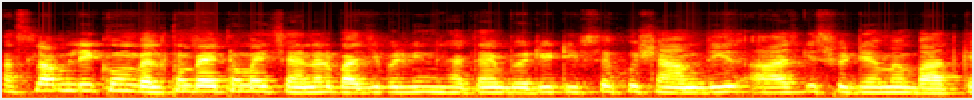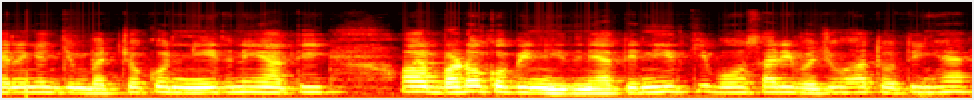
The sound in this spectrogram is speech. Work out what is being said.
अस्सलाम वालेकुम welcome back to my channel Baji Parveen and ब्यूटी टिप्स से खुश आमदीद। आज की इस वीडियो में बात करेंगे जिन बच्चों को नींद नहीं आती और बड़ों को भी नींद नहीं आती। नींद की बहुत सारी वजूहत होती हैं,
